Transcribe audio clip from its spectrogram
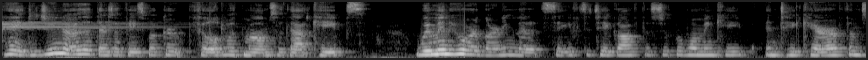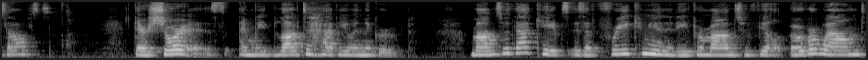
Hey, did you know that there's a Facebook group filled with moms without capes? Women who are learning that it's safe to take off the Superwoman cape and take care of themselves? There sure is, and we'd love to have you in the group. Moms Without Capes is a free community for moms who feel overwhelmed,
